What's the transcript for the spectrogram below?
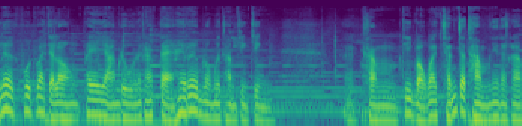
เลิกพูดว่าจะลองพยายามดูนะครับ แต่ให้เริ่มลงมือทำจริง ๆคำที่บอกว่าฉันจะทำนี่นะครับ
